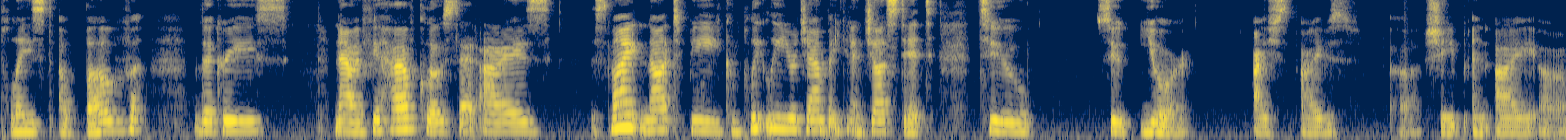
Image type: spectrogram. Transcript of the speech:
placed above the crease. Now, if you have close set eyes, this might not be completely your jam, but you can adjust it to suit your eyes, eyes uh, shape and eye uh,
